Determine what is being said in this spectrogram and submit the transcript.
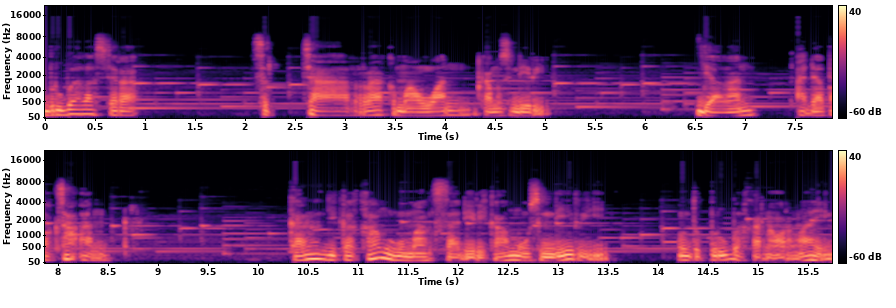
Berubahlah secara secara kemauan kamu sendiri. Jangan ada paksaan. Karena jika kamu memaksa diri kamu sendiri untuk berubah karena orang lain,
